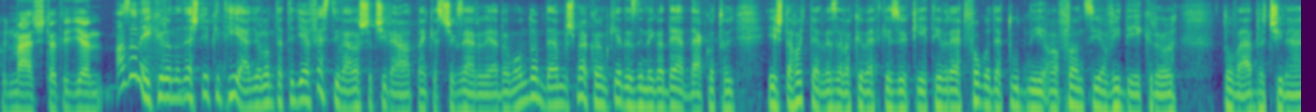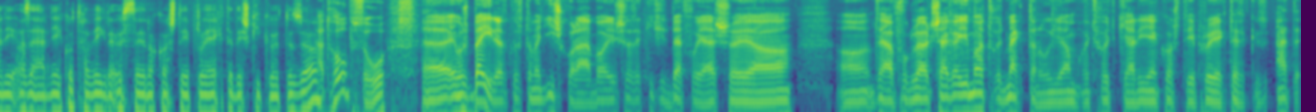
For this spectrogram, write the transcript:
hogy más, tehát egy ilyen Az a még különadást egyébként hiányolom, tehát egy ilyen fesztiválosra csinálhatnánk, ezt csak zárójelben mondom, de most meg akarom kérdezni még a derdákot, hogy és te hogy tervezel a következő két évre? Hát fogod-e tudni a francia vidékről tovább csinálni az árnyékot, ha végre összejön a kastélyprojekted és kiköltözöl? Hát hope so. Eh, Én most beiratkoztam egy iskolába, és az egy kicsit befolyásolja a- az elfoglaltságaimat, hogy megtanuljam, hogy hogy kell ilyen kastélyprojektet, hát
